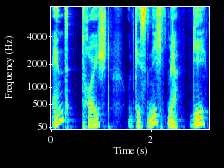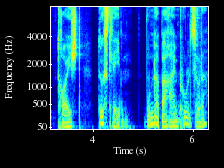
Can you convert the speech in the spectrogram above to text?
enttäuscht und gehst nicht mehr getäuscht durchs Leben. Wunderbarer Impuls, oder?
